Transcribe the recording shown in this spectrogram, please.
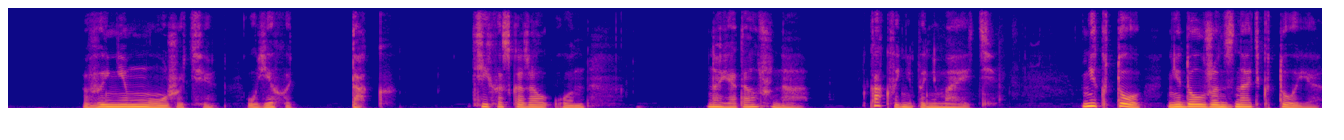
— Вы не можете уехать так, — тихо сказал он. — Но я должна. Как вы не понимаете? Никто должен знать, кто я.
